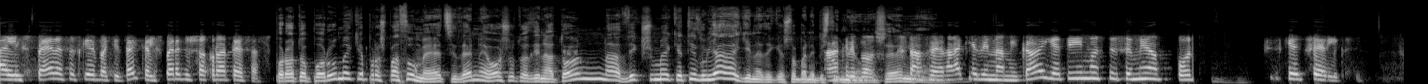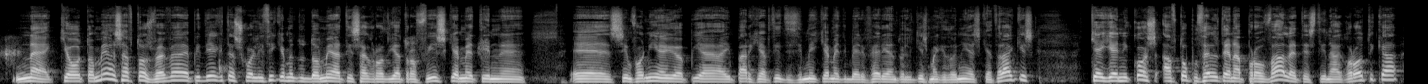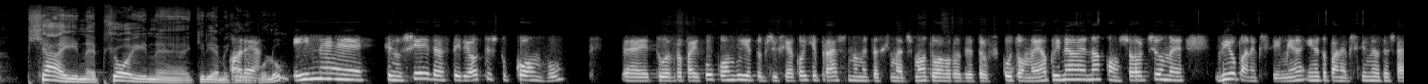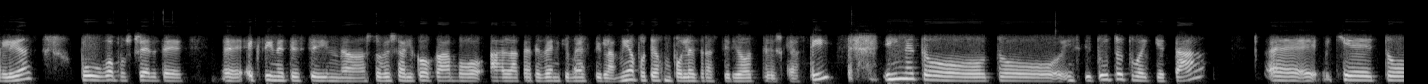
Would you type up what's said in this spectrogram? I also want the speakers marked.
Speaker 1: Καλησπέρα σας κύριε Πακητάκη, καλησπέρα και στους ακροατές σας.
Speaker 2: Πρωτοπορούμε και προσπαθούμε έτσι δεν είναι όσο το δυνατόν να δείξουμε και τι δουλειά γίνεται και στο Πανεπιστήμιο
Speaker 1: Ακριβώς.
Speaker 2: μας. Ε,
Speaker 1: Σταθερά και δυναμικά γιατί είμαστε σε μια πορεία και εξέλιξης.
Speaker 2: Ναι, και ο τομέας αυτός βέβαια, επειδή έχετε ασχοληθεί και με τον τομέα της αγροδιατροφής και με την ε, ε, συμφωνία η οποία υπάρχει αυτή τη στιγμή και με την περιφέρεια Ανατολικής Μακεδονίας και Θράκης, και γενικώς αυτό που θέλετε να προβάλλετε στην αγρότικα, ποια είναι, ποιο είναι, κυρία Μιχαλοπούλου;
Speaker 1: Είναι στην ουσία οι δραστηριότητες του κόμβου ε, του Ευρωπαϊκού Κόμβου για τον ψηφιακό και πράσινο μετασχηματισμό του αγροδιατροφικού τομέα, που είναι ένα κονσόρτσιο με δύο πανεπιστήμια. Είναι το Πανεπιστήμιο Θεσσαλίας, που όπως ξέρετε ε, εκτείνεται στην, στο Θεσσαλικό κάμπο αλλά κατεβαίνει και μέχρι τη Λαμία, οπότε έχουν πολλές δραστηριότητες και αυτοί. Είναι το, το Ινστιτούτο του ΕΚΕΤΑ, ε, και το,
